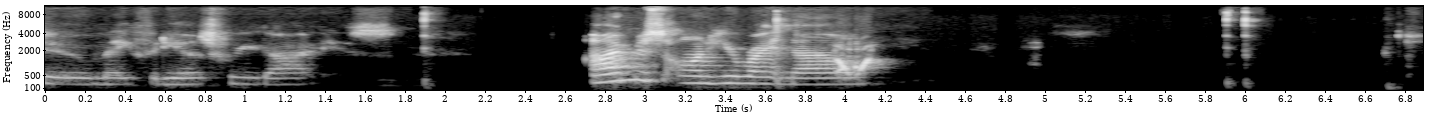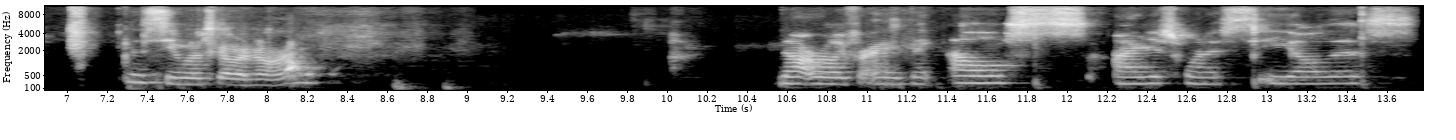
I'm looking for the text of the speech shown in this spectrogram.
to make videos for you guys. I'm just on here right now. Let's see what's going on. Not really for anything else. I just want to see all this.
